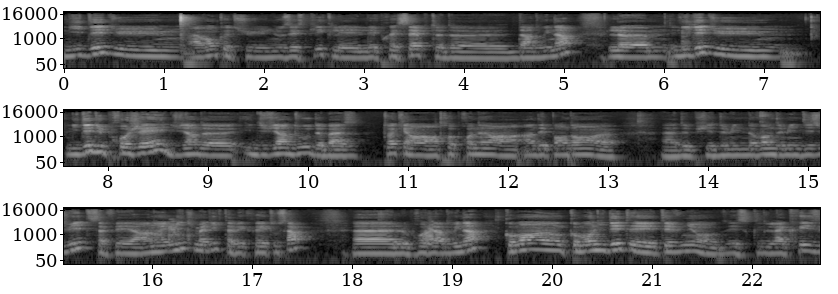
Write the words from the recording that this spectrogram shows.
l'idée du. Avant que tu nous expliques les, les préceptes d'Arduina, l'idée du, du projet, il vient d'où de base? Toi qui es entrepreneur indépendant euh, euh, depuis novembre 2018, ça fait un an et demi, tu m'as dit que tu avais créé tout ça, euh, le projet Arduina. Comment, comment l'idée t'est venue Est-ce que la crise,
